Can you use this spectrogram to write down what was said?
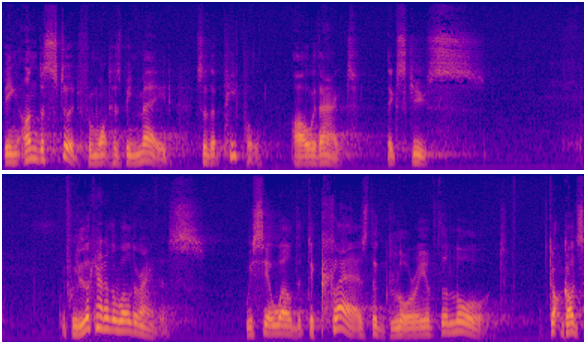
being understood from what has been made, so that people are without excuse. If we look out of the world around us, we see a world that declares the glory of the Lord. God's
